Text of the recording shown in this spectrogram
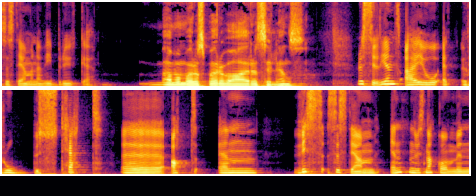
systemene vi bruker. Jeg må bare spørre, hva er resilience? Resilience er jo et robusthet. At en viss system, enten vi snakker om en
